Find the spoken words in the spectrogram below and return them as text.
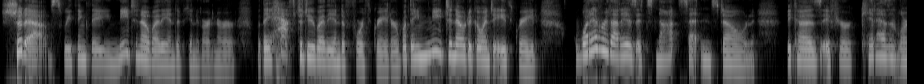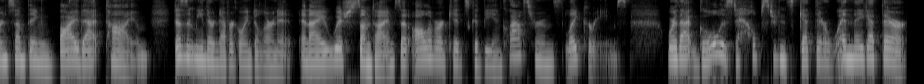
should haves, we think they need to know by the end of kindergarten or what they have to do by the end of fourth grade or what they need to know to go into eighth grade. Whatever that is, it's not set in stone because if your kid hasn't learned something by that time, doesn't mean they're never going to learn it. And I wish sometimes that all of our kids could be in classrooms like Kareem's where that goal is to help students get there when they get there.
